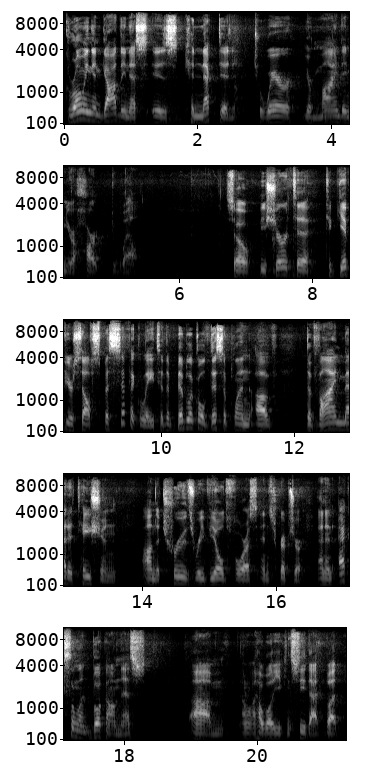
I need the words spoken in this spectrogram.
Growing in godliness is connected to where your mind and your heart dwell. So be sure to, to give yourself specifically to the biblical discipline of divine meditation on the truths revealed for us in Scripture. And an excellent book on this, um, I don't know how well you can see that, but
